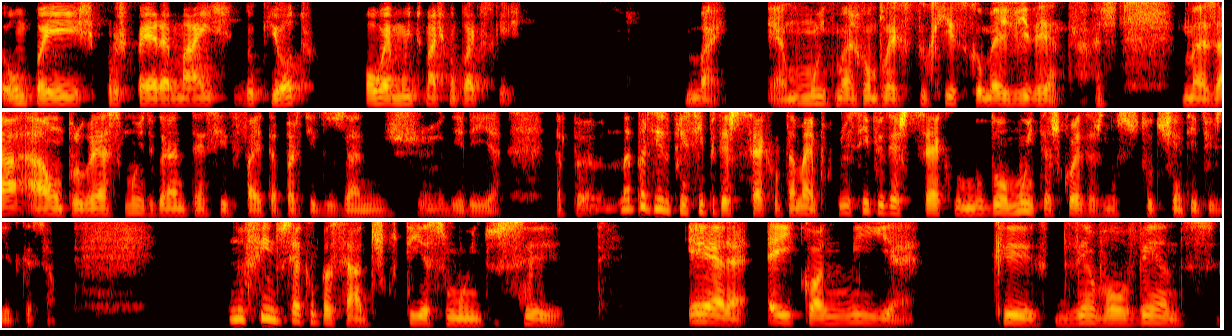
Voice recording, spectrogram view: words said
um país prospera mais do que outro? Ou é muito mais complexo que isto? Bem, é muito mais complexo do que isso, como é evidente, mas, mas há, há, um progresso muito grande que tem sido feito a partir dos anos, eu diria, a, partir do princípio deste século também, porque o princípio deste século mudou muitas coisas nos estudos científicos de educação. No fim do século passado discutia-se muito se era a economia que, desenvolvendo-se,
